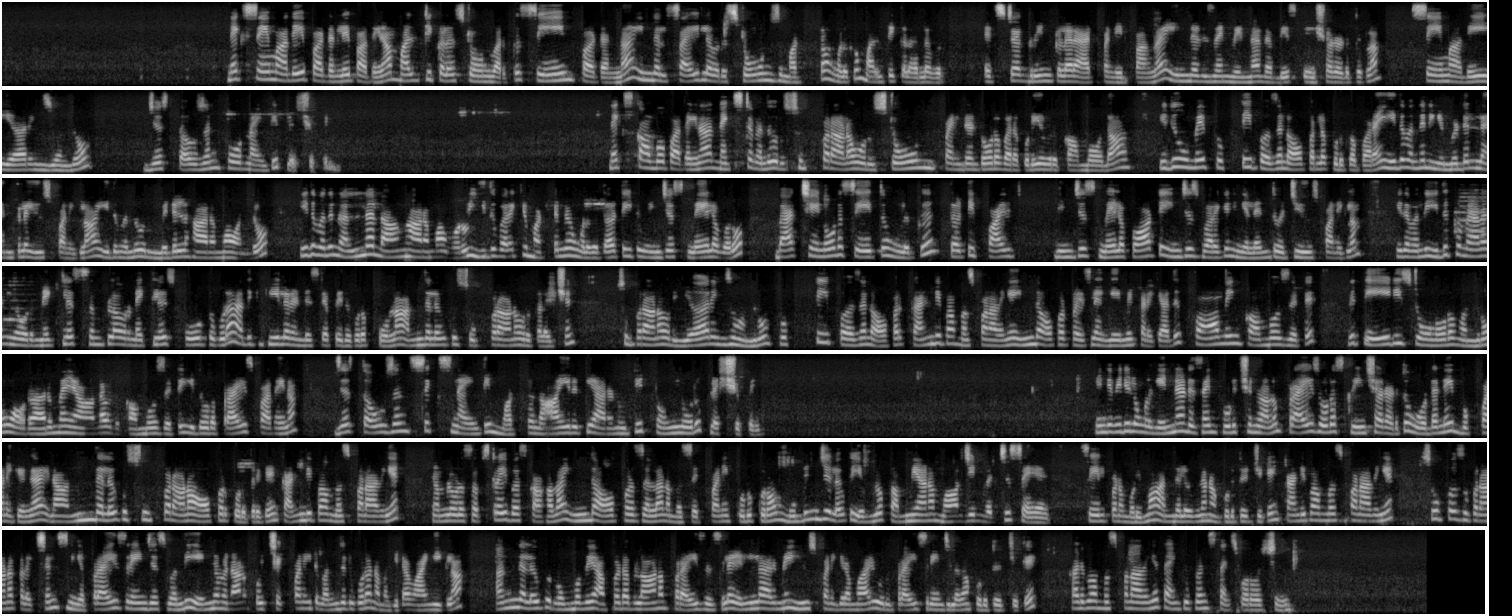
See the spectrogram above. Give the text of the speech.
next same அதே பேட்டர்ன்லேயே பார்த்தீங்கன்னா multi colour stone work same pattern தான். இந்த சைடில் ஒரு ஸ்டோன்ஸ் மட்டும் உங்களுக்கு மல்டி கலரில் வரும். எக்ஸ்ட்ரா க்ரீன் கலர் ஆட் பண்ணியிருப்பாங்க. இந்த டிசைன் வேணுன்னா அதை அப்படியே ஸ்க்ரீன்ஷாட் எடுத்துக்கலாம். சேம் அதே இயரிங்ஸ் வந்தும் just thousand four ninety plus shipping next combo பார்த்தீங்கன்னா நெக்ஸ்ட் வந்து ஒரு சூப்பரான ஒரு ஸ்டோன் பெண்டன்ட்டோட வரக்கூடிய ஒரு காம்போ தான். இதுவுமே ஃபிஃப்டி பர்சன்ட் ஆஃபரில் கொடுக்க போகிறேன் இது வந்து நீங்கள் மிடில் லென்த்தில் யூஸ் பண்ணிக்கலாம். இது வந்து ஒரு மிடில் ஹாரமாக வந்துடும் இது வந்து நல்ல லாங் ஹாரமாக வரும். இது வரைக்கும் மட்டுமே உங்களுக்கு தேர்ட்டி டூ இன்ச்சஸ் மேலே வரும். பேக் செயினோட சேர்த்து உங்களுக்கு தேர்ட்டி ஃபைவ் இன்ச்சஸ் மேலே ஃபார்ட்டி இன்ச்சஸ் வரைக்கும் நீங்கள் லென்த் வச்சு யூஸ் பண்ணிக்கலாம். இதை வந்து இதுக்கு மேலே நீங்கள் ஒரு நெக்லஸ் சிம்பிளாக ஒரு நெக்லஸ் போட்டு கூட அதுக்கு கீழே ரெண்டு ஸ்டெப் இது கூட போடலாம். அந்தளவுக்கு சூப்பரான ஒரு கலெக்ஷன் சூப்பரான ஒரு இயரிங்ஸும் வந்துடும் ஃபிஃப்டி பர்சன்ட் ஆஃபர் கண்டிப்பாக மிஸ் பண்ணாதீங்க. இந்த ஆஃபர் ப்ரைஸில் எங்கேயுமே கிடைக்காது. ஃபார்மிங் காம்போசெட்டு வித் ஏடி ஸ்டோனோட வந்துடும் ஒரு அருமையான ஒரு காம்போசெட்டு இதோட ப்ரைஸ் பார்த்தீங்கன்னா ஜஸ்ட் தௌசண்ட் சிக்ஸ் நைன்ட்டி மட்டும்தான். ஆயிரத்தி அறநூற்றி தொண்ணூறு ப்ளஸ் ஷிப்பிங் இந்த வீடியோவில் உங்களுக்கு என்ன டிசைன் பிடிச்சிருந்தாலும் ப்ரைஸோட ஸ்க்ரீன்ஷாட் எடுத்து உடனே புக் பண்ணிக்கோங்க. நான் இந்த அளவுக்கு சூப்பரான ஆஃபர் கொடுத்துருக்கேன். கண்டிப்பாக மிஸ் பண்ணாதீங்க. நம்மளோட சப்ஸ்கிரைபர்ஸ்க்காக தான் இந்த ஆஃபர்ஸ் எல்லாம் நம்ம செட் பண்ணி கொடுக்குறோம். முடிஞ்ச அளவுக்கு எவ்வளோ கம்மியான மார்ஜின் வச்சு சே சேல் பண்ண முடியுமோ அந்த அளவுக்கு தான் நான் கொடுத்து வச்சுருக்கேன். கண்டிப்பாக மிஸ் பண்ணாதீங்க. சூப்பர் சூப்பரான கலெக்ஷன்ஸ் நீங்கள் ப்ரைஸ் ரேஞ்சஸ் வந்து எங்கே வேணாலும் போய் செக் பண்ணிட்டு வந்துட்டு கூட நம்ம கிட்ட வாங்கிக்கலாம். அந்த அளவுக்கு ரொம்பவே அஃபோர்டபுளான ப்ரைஸஸில் எல்லாருமே யூஸ் பண்ணிக்கிற மாதிரி ஒரு ப்ரைஸ் ரேஞ்சில் தான் கொடுத்து வச்சுருக்கேன். கண்டிப்பாக மிஸ் பண்ணாதீங்க. தேங்க்யூ ஃப்ரெண்ட்ஸ் தேங்க்ஸ் ஃபார் வாட்சிங்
